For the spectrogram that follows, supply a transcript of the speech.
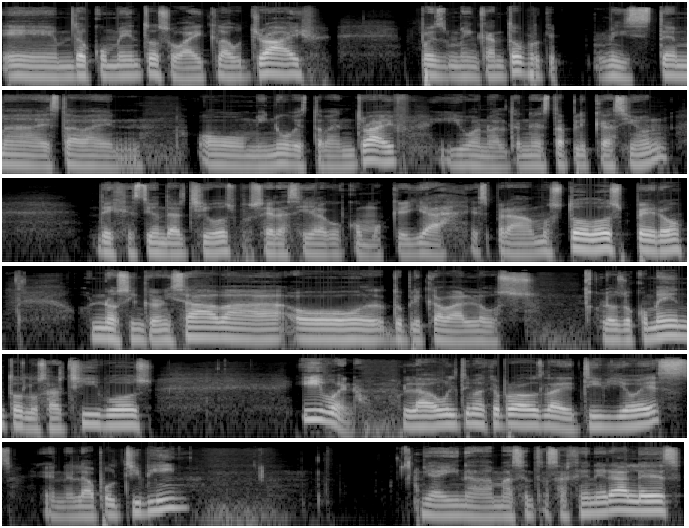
eh, documentos o iCloud Drive, pues me encantó porque mi sistema estaba en, o mi nube estaba en Drive, y bueno, al tener esta aplicación de gestión de archivos, pues era así algo como que ya esperábamos todos, pero no sincronizaba o duplicaba los, los documentos, los archivos. Y bueno, la última que he probado es la de tvOS en el Apple TV. Y ahí nada más entras a generales,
